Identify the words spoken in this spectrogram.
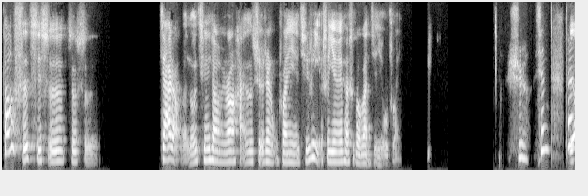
当时其实就是家长们都倾向于让孩子学这种专业，其实也是因为它是个万金油专业。是现，但是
